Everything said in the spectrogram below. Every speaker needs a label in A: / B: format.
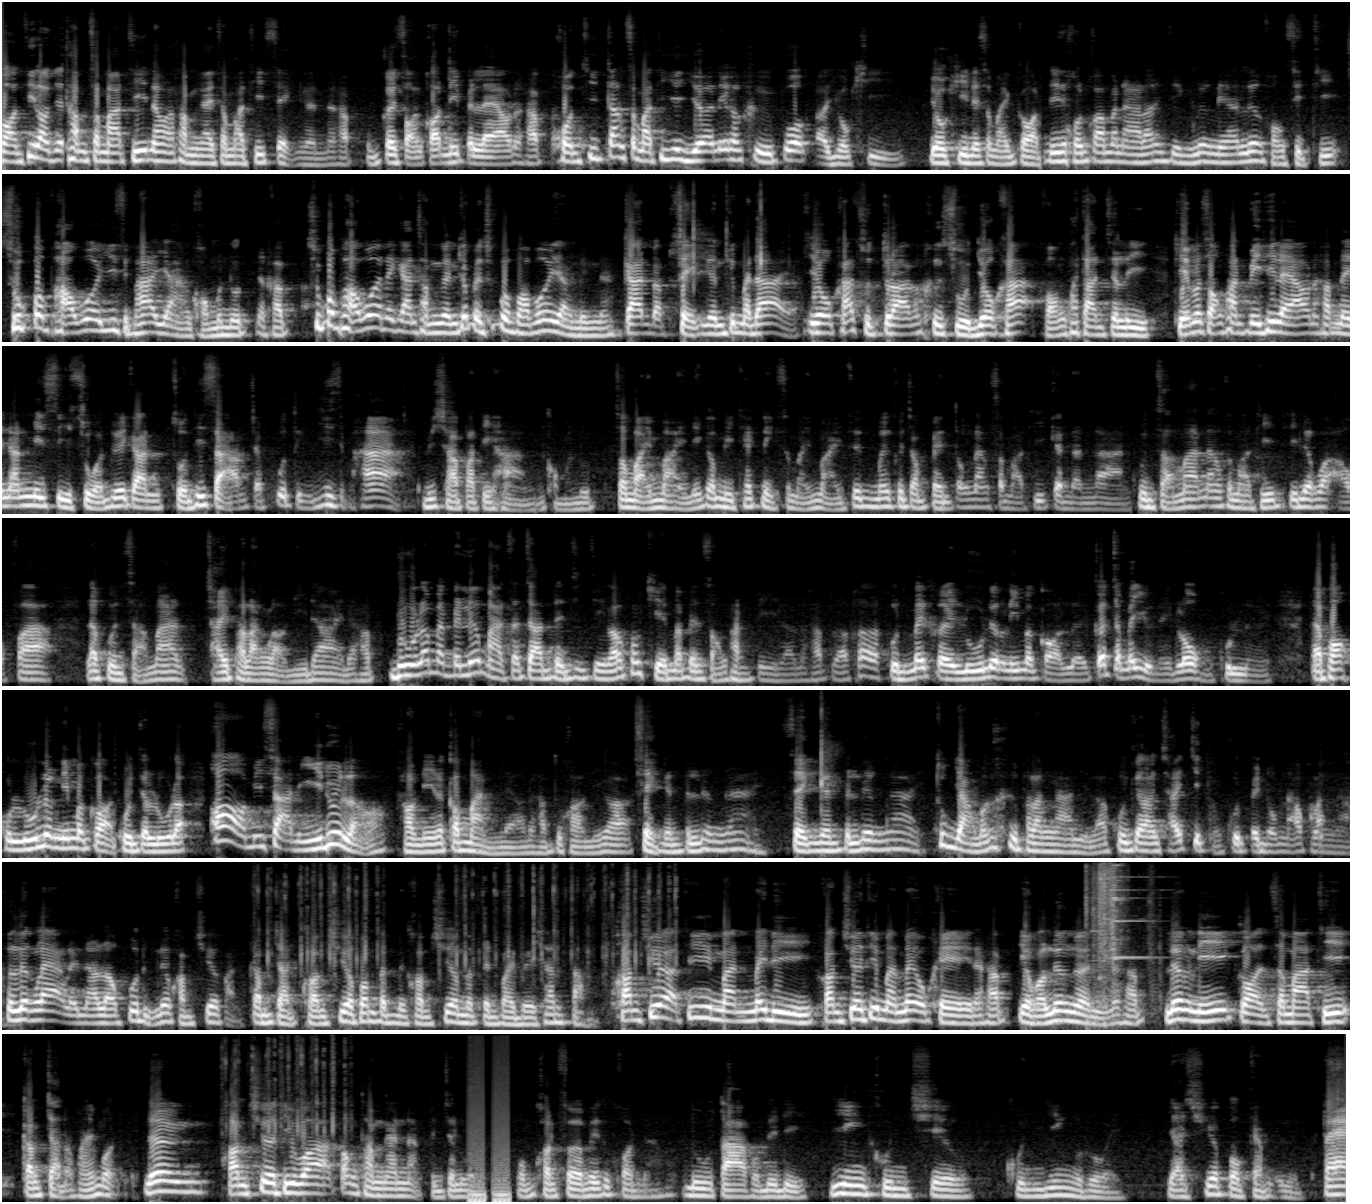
A: ก่อนที่เราจะทำสมาธินะครับทำไงสมาธิเสกเงินนะครับ ผมเคยสอนคอร์สนี้ไปแล้วนะครับ คนที่ตั้งสมาธิเยอะๆนี่ก็คือพวกโยคีโยคีในสมัยก่อนนี่ค้นความานานแล้วจริงๆ เรื่องนี้เรื่องของสิทธิซูเปอร์พาวเวอร์ 25 อย่างของมนุษย์นะครับซูเปอร์พาวเวอร์ในการทำเงินก็เป็นซูเปอร์พาวเวอร์อย่างหนึ่งนะ การแบบเสกเงินขึ้นมาได้ โยคะสุตราก็คือสูตรโยคะของพระธัญจลีเขียนมา 2,000 ปีที่แล้วนะครับ ในนั้นมี 4 ส่วนด้วยกัน ส่วนที่ 3 จะพูดถึง 25 วิชาปฏิหารของมนุษย์ สมัยใหม่นี่ก็มีเทคนิคสมัยใหม่ ซึ่งไม่ควรจำเป็นต้องนั่งสมาธิกันนานๆคุณสามารถนั่งสมาธิที่เรียกว่าอัลฟาแล้วคุณสามารถใช้พลังเหล่านี้ได้นะครับ ดูแล้วมันเป็นเรื่องมหัศจรรย์แต่จริงๆแล้วเขาเขียนมาเป็น 2,000 ปีแล้วนะครับ แล้วก็คุณไม่เคยรู้เรื่องนี้มาก่อนเลย ก็จะไม่อยู่ในโลกของคุณเลย แต่พอคุณรู้เรื่องนี้มาก่อนคุณจะรู้แล้วอ้อมีศาสตร์อย่างนี้ด้วยเหรอคราวนี้แล้วก็มันแล้วนะครับ ทุกคราวนี้ก็เสกเงินเป็นเรื่องง่ายเสกเงินเป็นเรื่องง่าย ทุกอย่างมันก็คือพลังงานอยู่แล้ว คุณกำลังใช้จิตของคุณไปโน้มน้าวพลังงานคือเรื่องแรกเลยนะเราพูดถึงเรื่องความเชื่อก่อนกำจัดความเชื่อเพราะมันเป็นความเชื่อมันเป็นไวเบรชันต่ำความเชื่อที่มันไม่ดีความเชื่อที่มันไม่โอเคนะครับเกี่ยวกับเรื่องเงินนะครับเรื่องนี้ก่อนสมาธิกำจัดออกมาให้หมดหนึ่งความเชื่อที่ว่าต้องทำงานหนักถึงจะรวยผมคอนเฟิร์มให้ทุกคนนะดูตาผมดีๆยิ่งคุณชิลคุณยิ่งรวย อย่าเชื่อโปรแกรมอื่น แต่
